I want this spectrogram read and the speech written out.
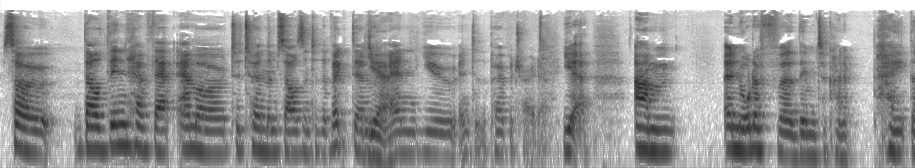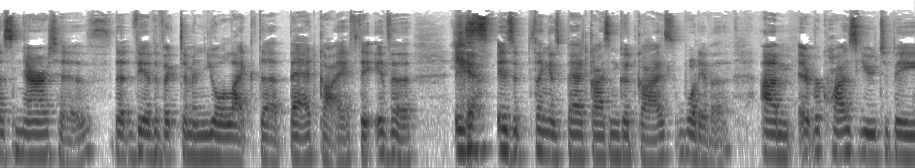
so they'll then have that ammo to turn themselves into the victim Yeah. and you into the perpetrator Yeah. Um, in order for them to kind of paint this narrative that they're the victim and you're like the bad guy, if there ever is Yeah. is a thing as bad guys and good guys, whatever. Um, it requires you to be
